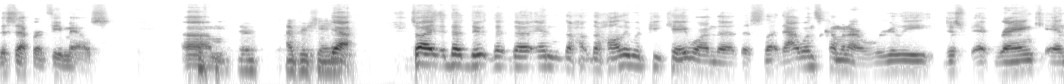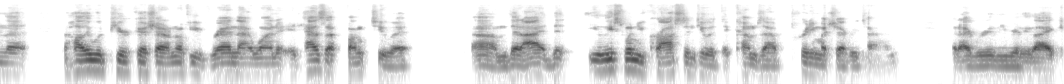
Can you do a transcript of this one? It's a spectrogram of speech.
the separate females. Um, I appreciate it. yeah. So I the the the, the and the the Hollywood PK one, the the sle- that one's coming out really just at rank and the the Hollywood Pure Kush. I don't know if you've ran that one. It has a funk to it um, that I that at least when you cross into it, that comes out pretty much every time. That I really really like.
